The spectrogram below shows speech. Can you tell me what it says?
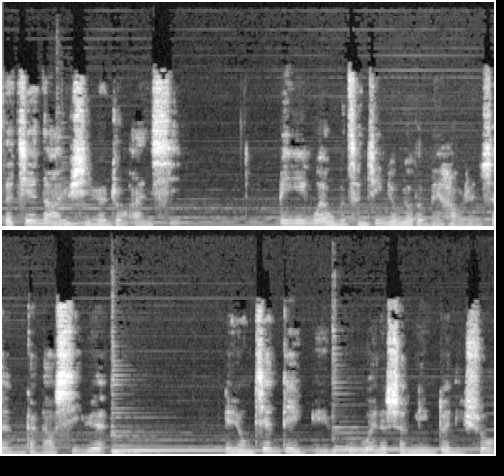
在接纳与信任中安息，并因为我们曾经拥有的美好人生感到喜悦，也用坚定与无畏的声音对你说：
